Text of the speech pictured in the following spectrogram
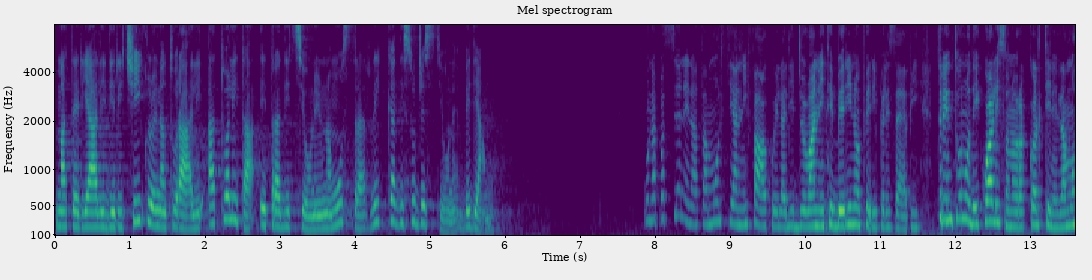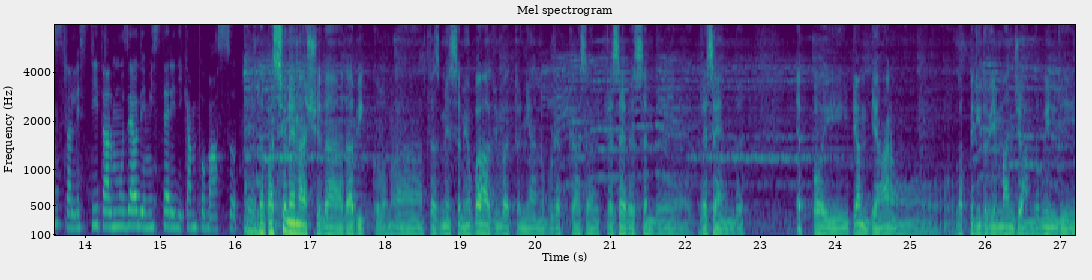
Materiali di riciclo e naturali, attualità e tradizione, una mostra ricca di suggestione. Vediamo. Una passione nata molti anni fa, quella di Giovanni Teberino per i presepi, 31 dei quali sono raccolti nella mostra allestita al Museo dei Misteri di Campobasso. Eh, la passione nasce da, da piccolo, me l'ha trasmessa mio padre, infatti ogni anno pure a casa il presepe è sempre presente e poi pian piano l'appetito viene mangiando, quindi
